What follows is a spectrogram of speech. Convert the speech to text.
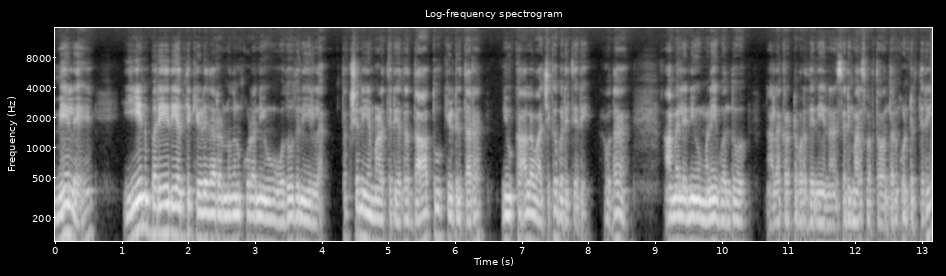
ಮೇಲೆ ಏನು ಬರೆಯಿರಿ ಅಂತ ಕೇಳಿದಾರೆ ಅನ್ನೋದನ್ನು ಕೂಡ ನೀವು ಓದೋದನ್ನೇ ಇಲ್ಲ. ತಕ್ಷಣ ಏನು ಮಾಡ್ತೀರಿ? ಅದರ ಧಾತು ಕೇಳಿರ್ತಾರೆ. ನೀವು ಕಾಲವಾಚಕ ಬರಿತೀರಿ. ಹೌದಾ? ಆಮೇಲೆ ನೀವು ಮನೆಗೆ ಬಂದು, ನಾಲ್ಕು ಕರೆಕ್ಟ್ ಬರ್ದೀನಿ ನಾನು ಸರಿ ಮಾರ್ಕ್ಸ್ ಬರ್ತಾವೆ ಅಂತ ಅಂದ್ಕೊಂಡಿರ್ತೀರಿ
